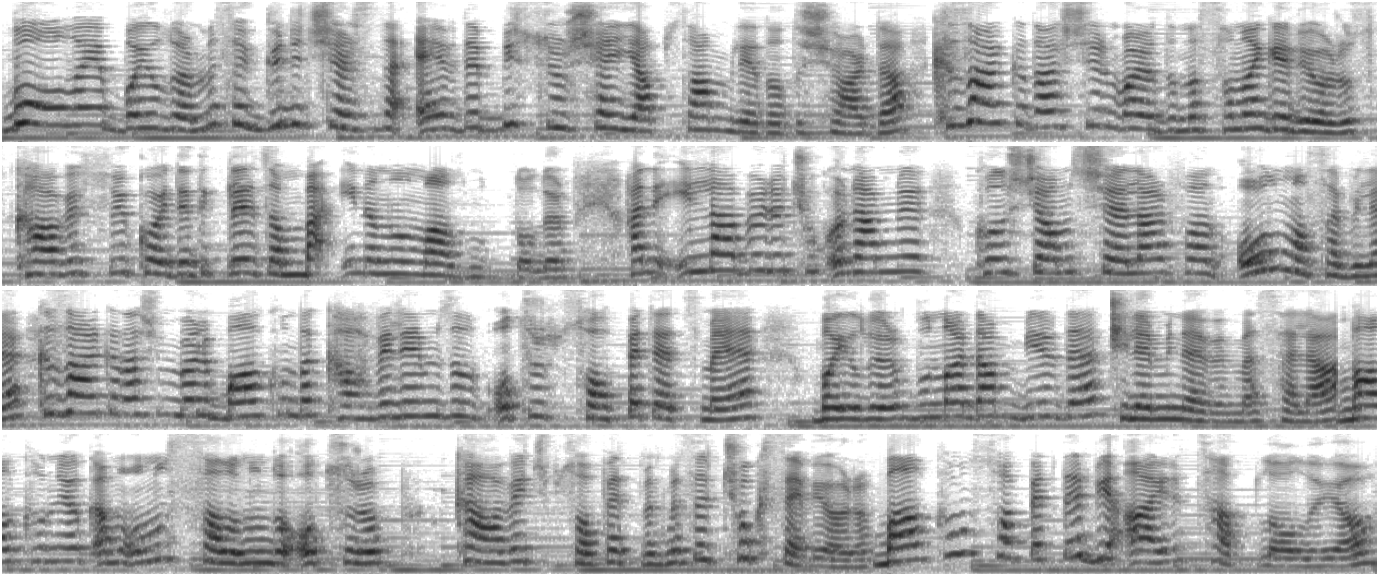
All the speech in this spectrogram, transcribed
Bu olaya bayılıyorum. Mesela gün içerisinde evde bir sürü şey yapsam bile ya da dışarıda. Kız arkadaşlarım aradığında sana geliyoruz. Kahve suyu koy dedikleri zaman ben inanılmaz mutlu oluyorum. Hani illa böyle çok önemli konuşacağımız şeyler falan olmasa bile kız arkadaşım böyle balkonda kahvelerimizi alıp oturup sohbet etmeye bayılıyorum. Bunlardan biri de Çilem'in evi mesela. Balkonu yok ama onun salonunda oturup kahve içip sohbet etmek mesela çok seviyorum. Balkon sohbetleri bir ayrı tatlı oluyor.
